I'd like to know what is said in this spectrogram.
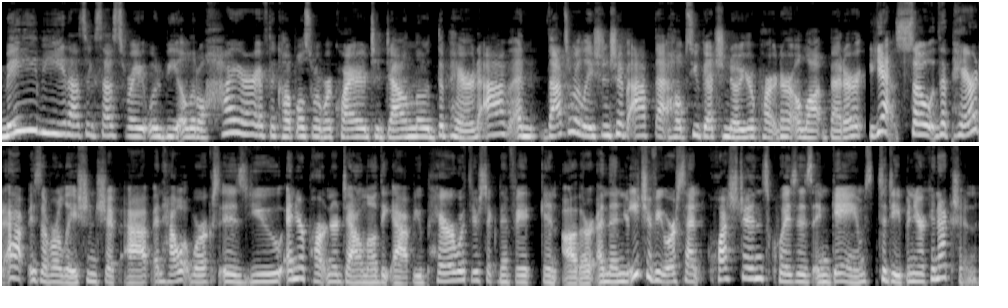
maybe that success rate would be a little higher if the couples were required to download the paired app and that's a relationship app that helps you get to know your partner a lot better. Yeah so the paired app is a relationship app and how it works is you and your partner download the app you pair with your significant other and then each of you are sent questions quizzes and games to deepen your connection.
